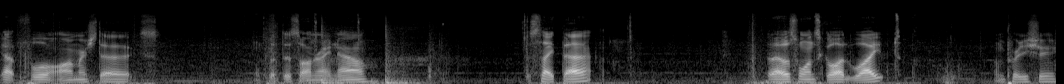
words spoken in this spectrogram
Got full armor stacks. I'll put this on right now. Just like that. That was one squad wiped. I'm pretty sure.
